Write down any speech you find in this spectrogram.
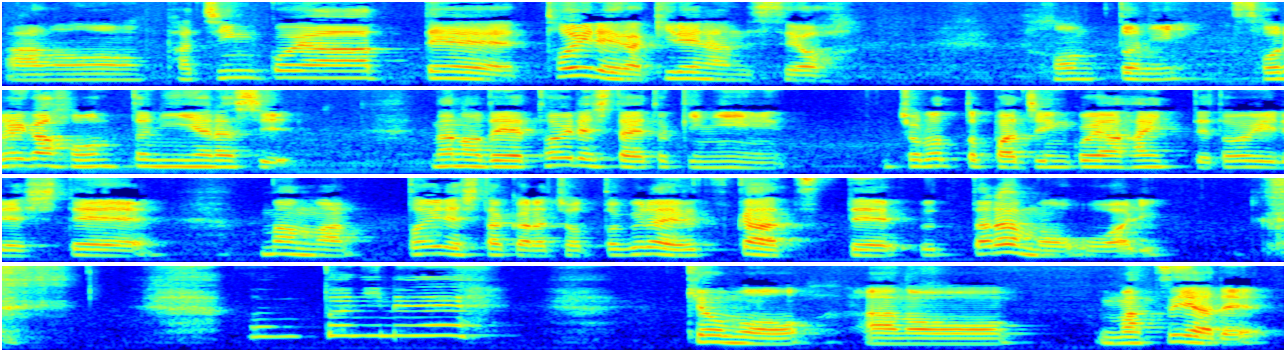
あのパチンコ屋ってトイレが綺麗なんですよ。本当に。それが本当にいやらしい。なのでトイレしたい時にちょろっとパチンコ屋入ってトイレしてまあまあトイレしたからちょっとぐらい打つかっつって打ったらもう終わり。本当にね。今日もあの松屋で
